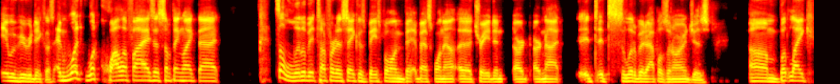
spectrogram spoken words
it would be ridiculous. And what what qualifies as something like that? It's a little bit tougher to say because baseball and ba- basketball now uh, trade and are are not. It, it's a little bit apples and oranges. Um, but like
